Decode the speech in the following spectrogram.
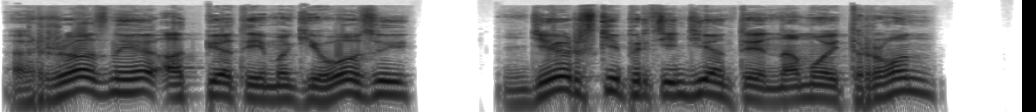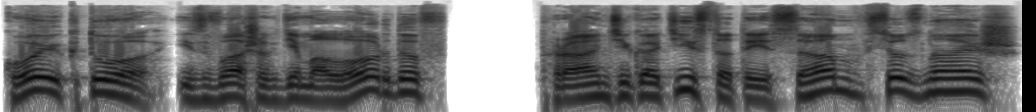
Разные отпетые магиозы, дерзкие претенденты на мой трон, кое-кто из ваших демолордов, про антикатиста ты и сам все знаешь.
